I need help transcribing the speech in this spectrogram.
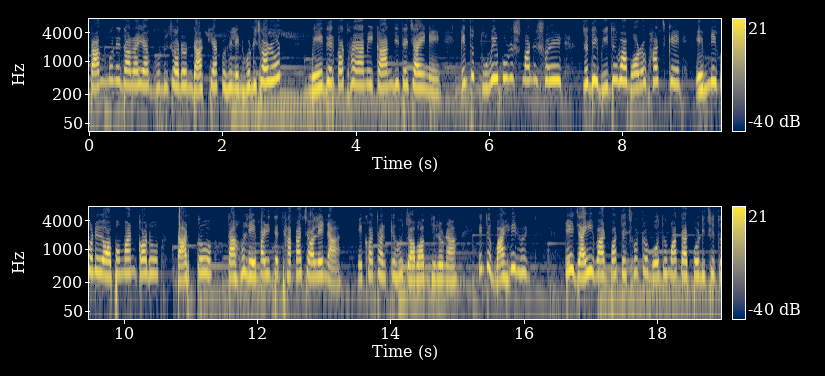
প্রাঙ্গণে দাঁড়াইয়া গুরুচরণ ডাকিয়া কহিলেন, হরিচরণ, মেয়েদের কথায় আমি কান দিতে চাই নে, কিন্তু তুমি পুরুষ মানুষ হয়ে যদি বিধবা বড় ভাজকে এমনি করে অপমান করো, তার তো তাহলে এ বাড়িতে থাকা চলে না। এ কথার কেহ জবাব দিল না। কিন্তু বাহির হইতে যাইবার পথে ছোট বধুমাতার পরিচিত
